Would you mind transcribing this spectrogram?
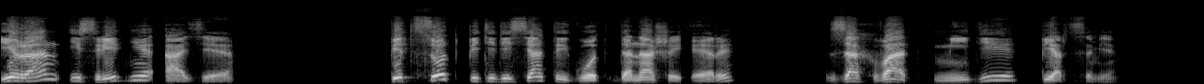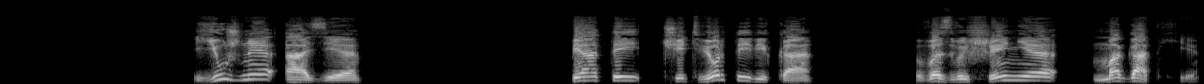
Иран и Средняя Азия. 550 год до нашей эры. Захват Мидии персами. Южная Азия. Пятый-четвертый века. Возвышение Магадхи.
